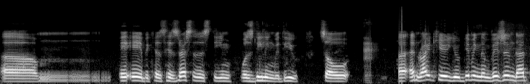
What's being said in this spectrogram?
um, AA because his rest of his team was dealing with you. So, uh, and right here you're giving them vision that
